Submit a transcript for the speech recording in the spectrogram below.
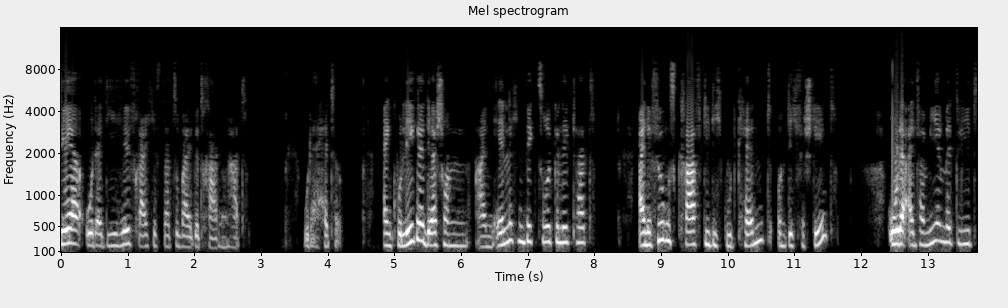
der oder die Hilfreiches dazu beigetragen hat oder hätte. Ein Kollege, der schon einen ähnlichen Weg zurückgelegt hat, eine Führungskraft, die dich gut kennt und dich versteht, oder ein Familienmitglied,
